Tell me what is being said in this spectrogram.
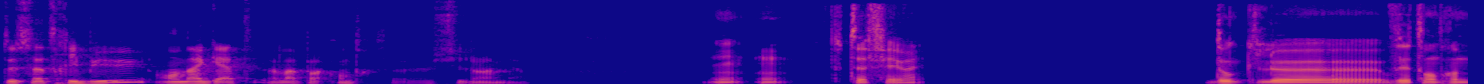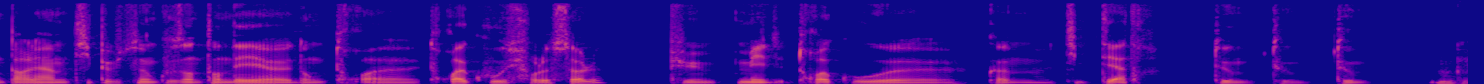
de sa tribu en agate. Là par contre, je suis dans la merde. Mm, mm, tout à fait, ouais. Donc le, vous êtes en train de parler un petit peu, puis tout d'un coup vous entendez euh, donc trois, euh, trois coups sur le sol, puis mais trois coups euh, comme type théâtre, toum toum toum. Ok.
